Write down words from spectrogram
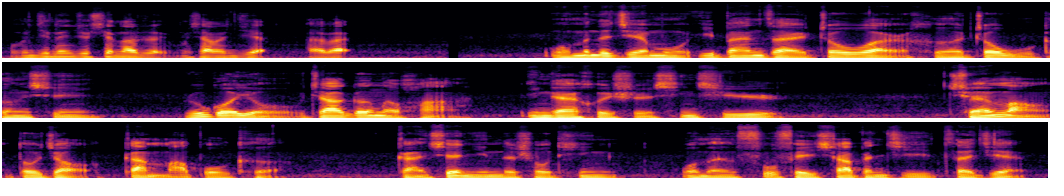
我们今天就先到这里，我们下半期见，拜拜。我们的节目一般在周二和周五更新，如果有加更的话，应该会是星期日。全网都叫干嘛播客。感谢您的收听，我们付费下半集再见。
